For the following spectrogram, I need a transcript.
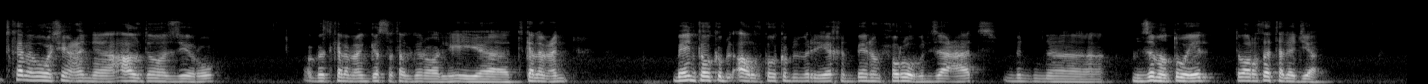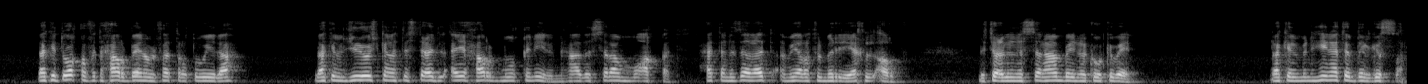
نتكلم أول شيء عن Aldnoah Zero بتكلم عن قصة Aldnoah اللي هي تتكلم عن بين كوكب الأرض كوكب المريخ بينهم حروب ونزاعات من من زمن طويل توارثتها الأجيال. لكن توقفت الحرب بينهم لفترة طويلة. لكن الجيوش كانت تستعد لأي حرب موقنين أن هذا السلام مؤقت. حتى نزلت أميرة المريخ للأرض لتعلن السلام بين الكوكبين. لكن من هنا تبدأ القصة.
